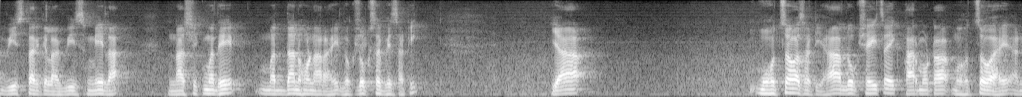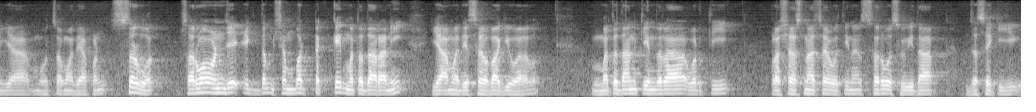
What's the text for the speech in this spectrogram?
वीस तारखेला वीस मेला नाशिकमध्ये मतदान होणार आहे लोक लोकसभेसाठी. या महोत्सवासाठी. हा लोकशाहीचा एक फार मोठा महोत्सव आहे आणि या महोत्सवामध्ये आपण सर्व सर्व म्हणजे एकदम शंभर टक्के मतदारांनी यामध्ये सहभागी व्हावं. मतदान केंद्रावरती प्रशासनाच्या वतीनं सर्व सुविधा जसे की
